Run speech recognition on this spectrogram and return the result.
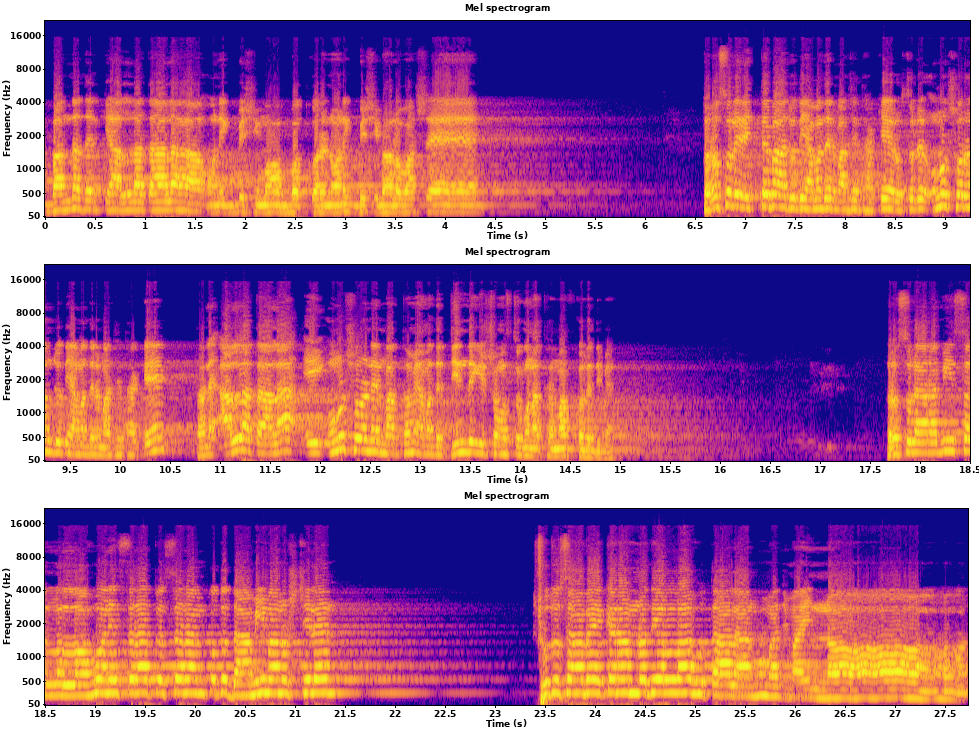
বান্দাদেরকে আল্লাহ অনেক বেশি মহব্বত করেন, অনেক বেশি ভালোবাসেন। তো রসুলের ইত্তেবা যদি আমাদের মাঝে থাকে, রসুলের অনুসরণ যদি আমাদের মাঝে থাকে, তাহলে আল্লাহ তাআলা এই অনুসরণের মাধ্যমে আমাদের জিন্দগির সমস্ত গুণাকে মাফ করে দিবেন। রসুল আরবি সাল্লাল্লাহু আলাইহি সাল্লাম কত দামি মানুষ ছিলেন শুধু সাহাবায়ে কেরাম রাদিয়াল্লাহু তাআলা আনহুম আজমাইন নন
